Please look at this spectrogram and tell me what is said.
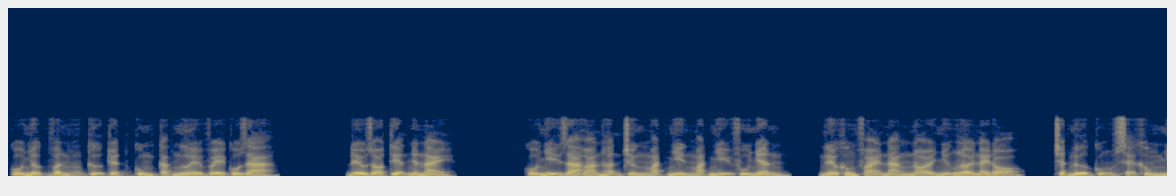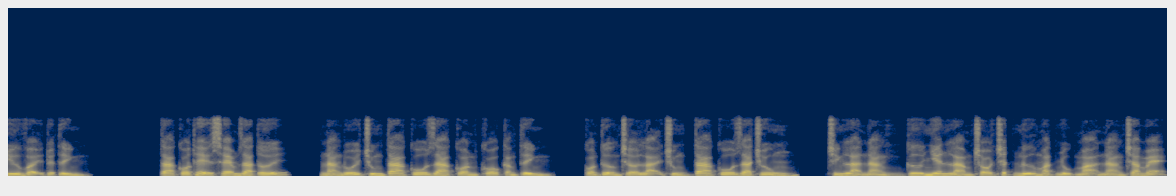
cố nhược vân cự tuyệt cùng các ngươi về cố ra. Đều do tiện nhân này. Cố nhị ra hoán hận chừng mắt nhìn mắt nhị phu nhân, nếu không phải nàng nói những lời này đó, chất nữ cũng sẽ không như vậy tuyệt tình. Ta có thể xem ra tới, nàng đối chúng ta cố ra còn có cảm tình, còn tưởng trở lại chúng ta cố ra chung, chính là nàng cư nhiên làm cho chất nữ mặt nhục mạ nàng cha mẹ,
